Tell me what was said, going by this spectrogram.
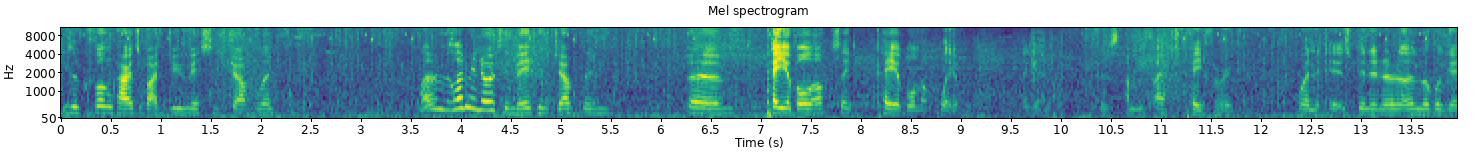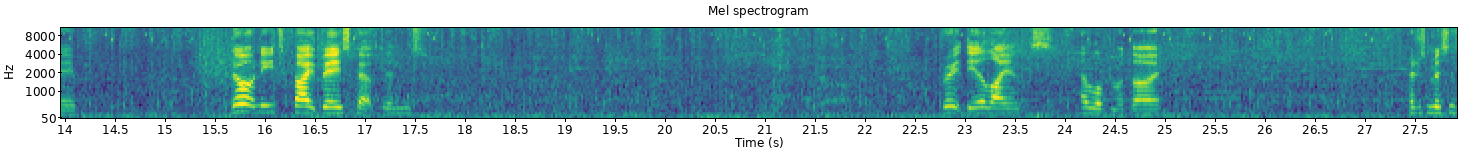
He's a fun character, but I do miss his javelin. Let me, let me know if they made his javelin um, payable. I'll say payable, not playable. Again, because I have to pay for it when it's been in a, another game. Don't need to fight base captains. Break the alliance. I love Ma Dai. I just miss his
